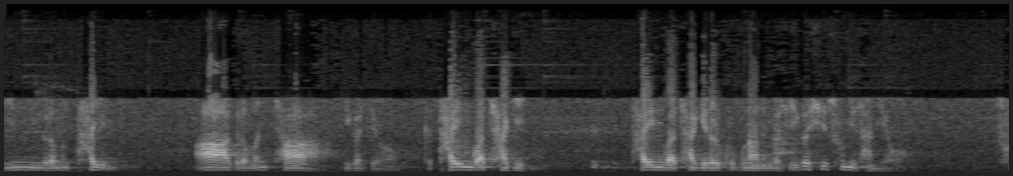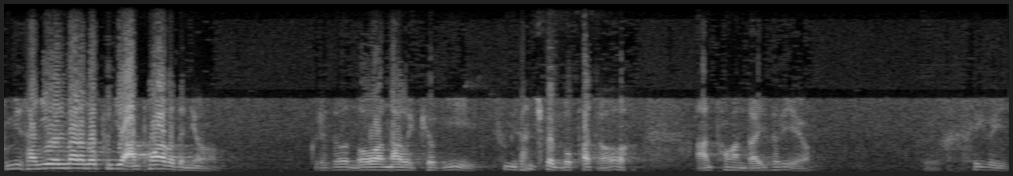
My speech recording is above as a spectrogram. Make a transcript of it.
인 그러면 타인, 아 그러면 자 이거죠. 그 타인과 자기, 타인과 자기를 구분하는 것이 이것이 수미산이요. 수미산이 얼마나 높은지 안 통하거든요. 그래서 너와 나의 벽이 수미산처럼 높아서 안 통한다 이 소리예요. 그, 그,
